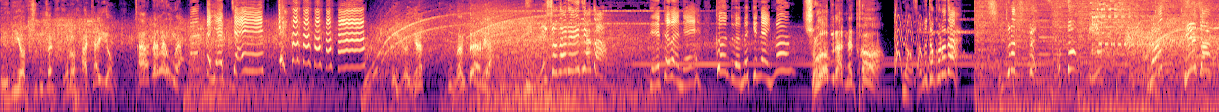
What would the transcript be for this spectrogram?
ル耳をつんざくこの破壊音たまらんわやっちゃ いやいやなんだありゃディメンショナルエリアだ。え出たわね今度は負けないもん。勝負だネット。望むところだ。シンクロチップホットインフランスフュージョン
